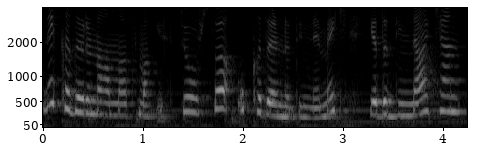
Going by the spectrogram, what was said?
ne kadarını anlatmak istiyorsa o kadarını dinlemek ya da dinlerken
